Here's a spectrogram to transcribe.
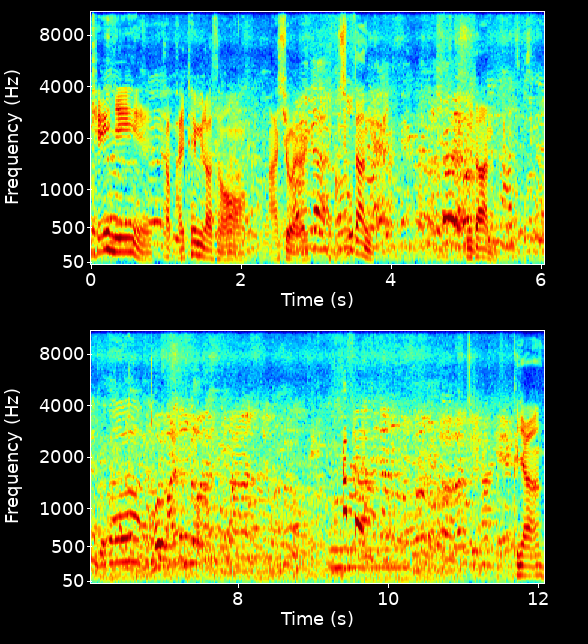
케인이 다 발템이라서 아쉬워요. 10단, 9단. 그냥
